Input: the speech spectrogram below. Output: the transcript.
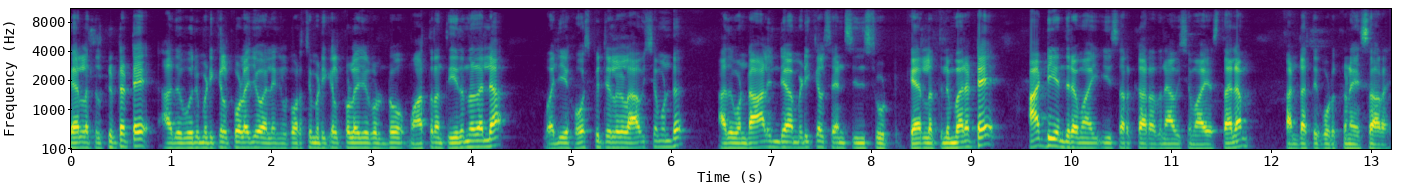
കേരളത്തിൽ കിട്ടട്ടെ. അത് ഒരു മെഡിക്കൽ കോളേജോ അല്ലെങ്കിൽ കുറച്ച് മെഡിക്കൽ കോളേജോ കൊണ്ടോ മാത്രം തീരുന്നതല്ല. വലിയ ഹോസ്പിറ്റലുകൾ ആവശ്യമുണ്ട്. അതുകൊണ്ട് all India medical science institute കേരളത്തിലും വരട്ടെ. അടിയന്തരമായി ഈ സർക്കാർ അതിനാവശ്യമായ സ്ഥലം കണ്ടെത്തി കൊടുക്കണേ സാറേ.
